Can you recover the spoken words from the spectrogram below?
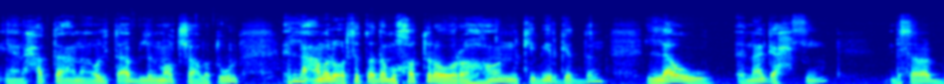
يعني حتى أنا قلت قبل الماتش على طول اللي عمله أرتيتا ده مخاطرة ورهان كبير جدا. لو نجح فيه بسبب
